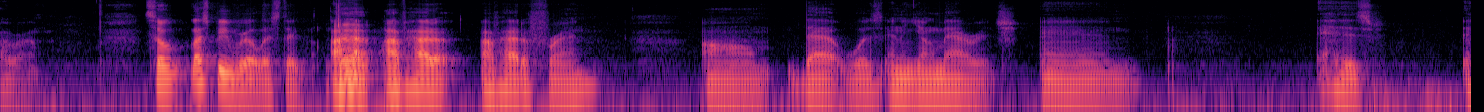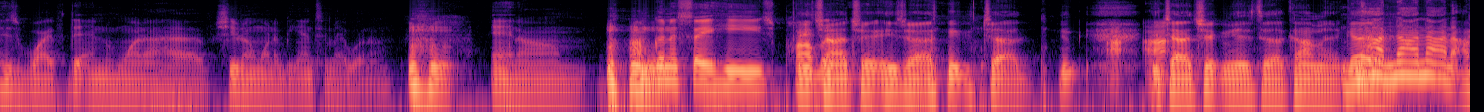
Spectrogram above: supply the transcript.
All right. So let's be realistic. I Yeah. ha- I've had a I've had a friend um, that was in a young marriage and his his wife didn't want to have she didn't want to be intimate with him. And um, I'm gonna say he's He probably trying to trick. He trying. He trying. He I- trying to trick me into a comment. Go Nah, nah, nah,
